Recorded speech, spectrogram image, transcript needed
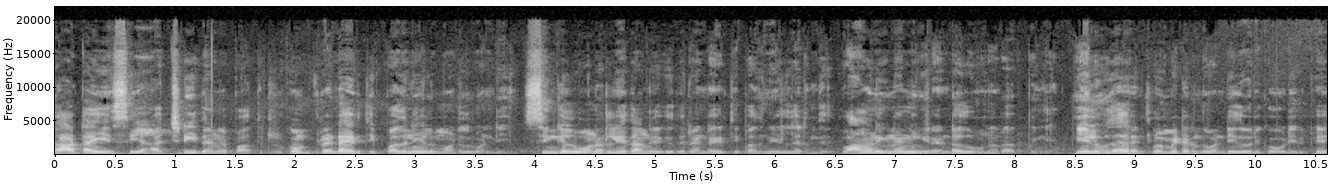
டாடா ஏசி ஹெச்டி தாங்க பார்த்துட்டு இருக்கோம் ரெண்டாயிரத்தி பதினேழு மாடல் வண்டி. சிங்கிள் ஓனர்லேயே தாங்க இருக்குது ரெண்டாயிரத்தி பதினேழுல இருந்து. வாங்கினீங்கன்னா நீங்கள் ரெண்டாவது ஓனராக இருப்பீங்க. எழுபதாயிரம் கிலோமீட்டர் இந்த வண்டி இது வரைக்கும் ஓடி இருக்கு.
